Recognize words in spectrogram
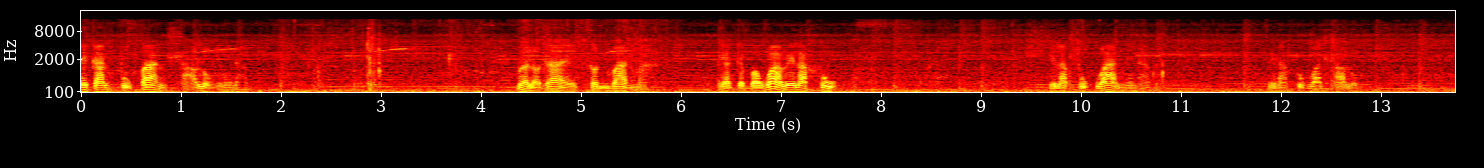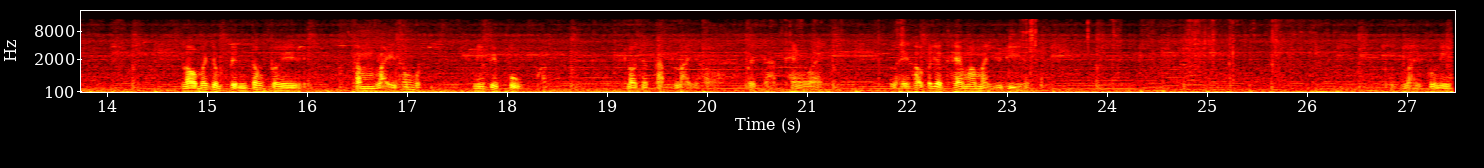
ในการปลูกบ้านสาวหลงนี่นะครับ เมื่อเราได้ต้นว่านมา อยากจะบอกว่าเวลาปลูก เวลาปลูกว่านนี่นะครับ เวลาปลูกว่านสาวหลง เราไม่จำเป็นต้องไปทำไหลทั้งหมดนี้ไปปลูกครับ เราจะตัดไหลเขาไปตัดแทงไว้ ไหลเขาก็จะแทงมาใหม่อยู่ดีครับไหลพวกนี้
